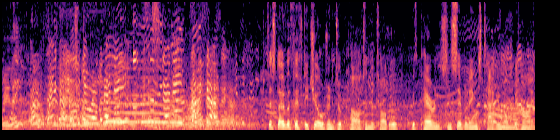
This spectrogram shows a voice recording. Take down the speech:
Really? Okay, you should do it ready, steady, and go. Just over 50 children took part in the toddle, with parents and siblings tagging on behind.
